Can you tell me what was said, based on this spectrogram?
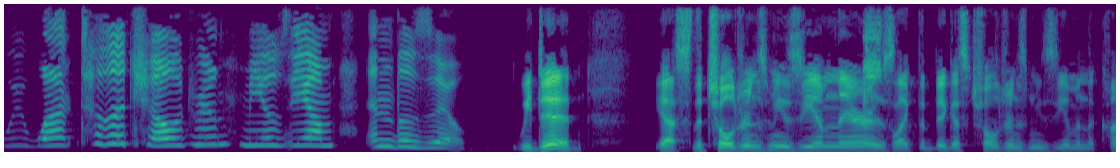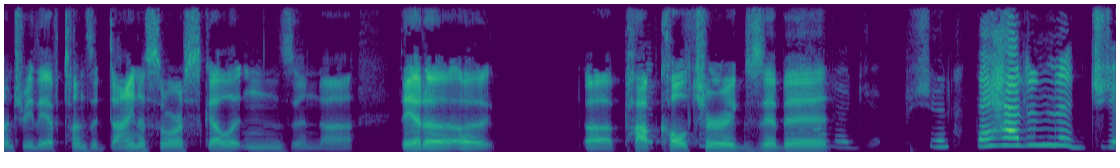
We went to the Children's Museum and the zoo. we did. Yes, the Children's Museum there is like the biggest children's museum in the country. They have tons of dinosaur skeletons, and uh, they had a, a, a pop culture They exhibit. had Egyptian. They had an Egy-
